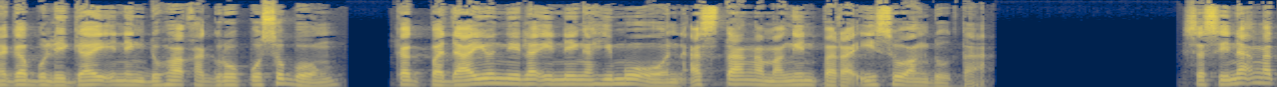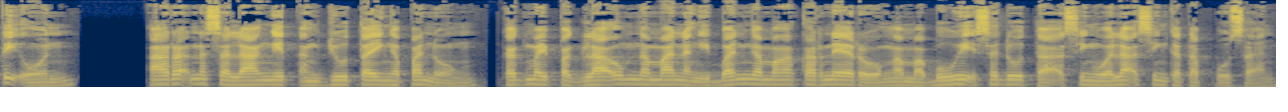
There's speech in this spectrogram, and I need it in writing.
Nagabuligay ining duha ka grupo subong kag padayon nila ini nga himuon hasta nga mangin paraiso ang duta. Sa sina nga tion, ara na sa langit ang jutay nga panong, kag may paglaom naman ang iban nga mga karnero nga mabuhi sa duta sing wala sing katapusan.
